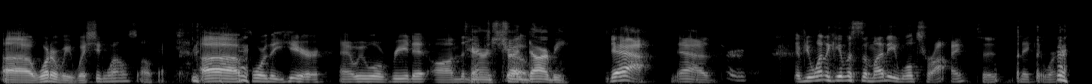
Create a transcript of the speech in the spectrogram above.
Uh, what are we wishing wells? Okay, uh, for the year, and we will read it on the Terrence next show. Trent Darby. Yeah, yeah. If you want to give us some money, we'll try to make it work.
